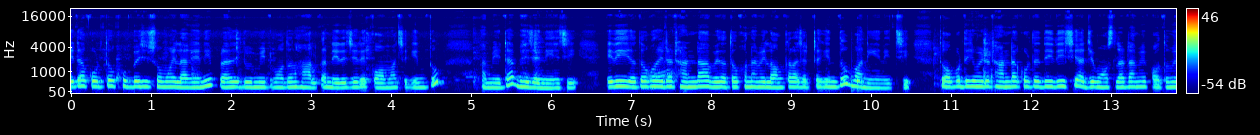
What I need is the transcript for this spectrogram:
এটা করতেও খুব বেশি সময় লাগেনি। প্রায় দুই মিনিট মতন হালকা নেড়ে চেড়ে কম আছে কিন্তু আমি এটা ভেজে নিয়েছি। এদিকে যতক্ষণ এটা ঠান্ডা হবে, ততক্ষণ আমি লঙ্কার আচারটা কিন্তু বানিয়ে নিচ্ছি। তো অপর অপরদিকে আমি এটা ঠান্ডা করতে দিয়ে দিয়েছি আর যে মশলাটা আমি প্রথমে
